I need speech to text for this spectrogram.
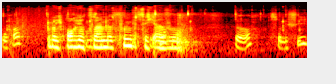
Oha. Aber ich brauche ja 250, also. Ja, ist doch nicht viel.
